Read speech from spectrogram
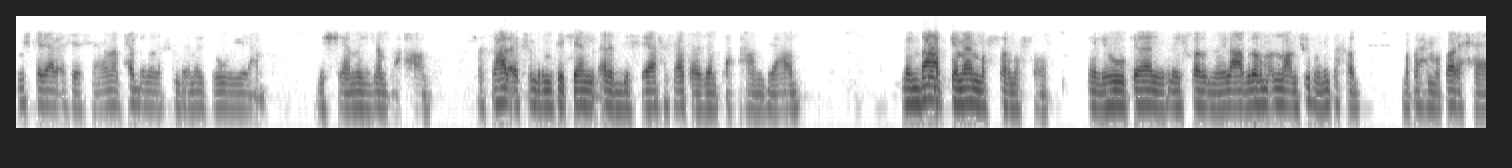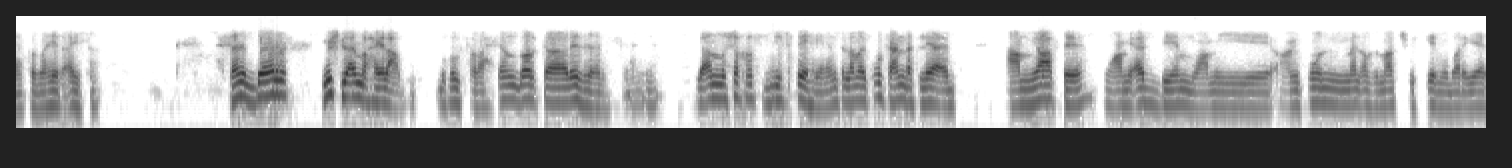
مش كلاعب أساسي. يعني أنا بحب إنه ألكسندر ملكي هو يلعب مش مش زي طحان. بس هلا ألكسندر ملكي كان قلب دفاع؟ فساعتها زين طحان بيلعب. من بعد كمان نصار نصار اللي هو كان يفترض إنه يلعب رغم إنه عم نشوفه منتخب مطرح مطارح كظهير ايسر حسين الدور مش لأنه حيلعب بكل صراحة. حسين الدور ك reserve يعني لأنه شخص بيستاهل. يعني أنت لما يكون في عندك لاعب عم يعطي وعم يقدم وعم ي... عم يكون man of the match في كثير مباريات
